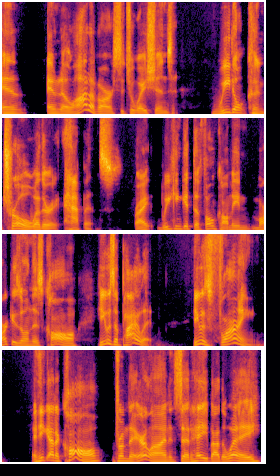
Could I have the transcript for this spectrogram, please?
And and in a lot of our situations, we don't control whether it happens, right? We can get the phone call. I mean, Mark is on this call. He was a pilot, he was flying, and he got a call from the airline and said, Hey, by the way,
